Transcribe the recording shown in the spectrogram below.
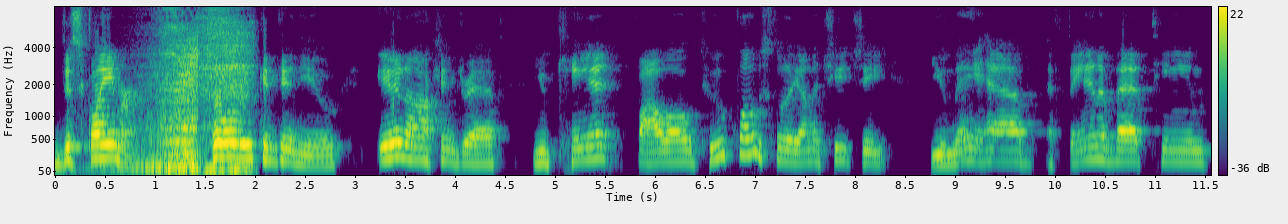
Disclaimer before we continue, in an auction draft, you can't follow too closely on the cheat sheet. You may have a fan of that team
